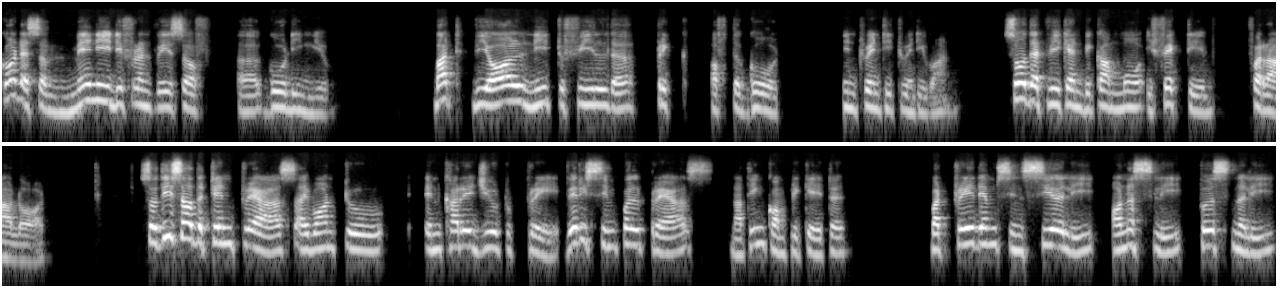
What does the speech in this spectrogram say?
God has a many different ways of uh, goading you. But we all need to feel the prick of the goad in 2021 so that we can become more effective for our Lord. So these are the 10 prayers I want to encourage you to pray. Very simple prayers, nothing complicated, but pray them sincerely, honestly, personally,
